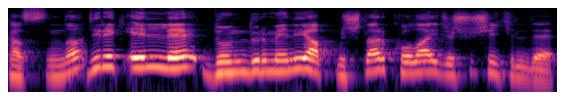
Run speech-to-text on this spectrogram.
aslında. Direkt elle döndürmeli yapmışlar. Kolayca şu şekilde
